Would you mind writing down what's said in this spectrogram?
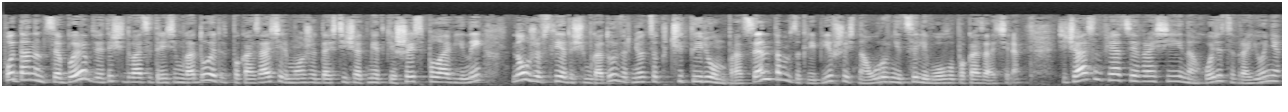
По данным ЦБ, в 2023 году этот показатель может достичь отметки 6,5, но уже в следующем году вернется к 4%, закрепившись на уровне целевого показателя. Сейчас инфляция в России находится в районе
